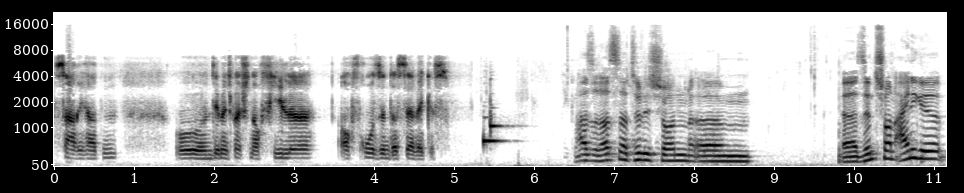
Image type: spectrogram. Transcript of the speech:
Sari hatten und dementsprechend auch viele auch froh sind, dass er weg ist. Also das ist natürlich schon ähm, äh, sind schon einige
